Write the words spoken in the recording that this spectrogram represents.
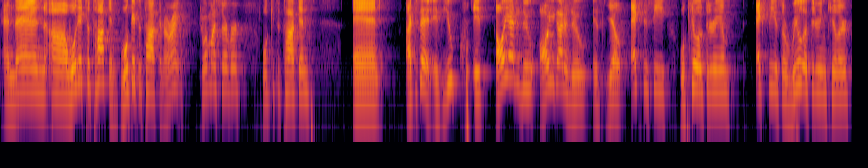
and then uh, we'll get to talking. We'll get to talking. All right, join my server. We'll get to talking, and like I said, if you if all you got to do, all you got to do is yell XDC will kill Ethereum. XDC is a real Ethereum killer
